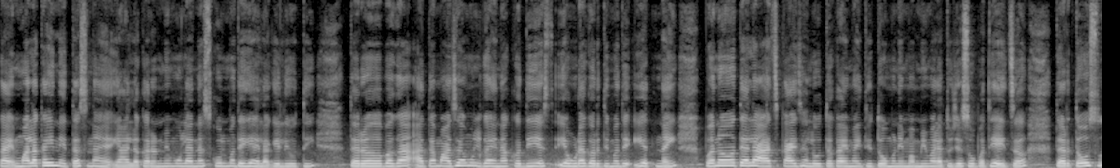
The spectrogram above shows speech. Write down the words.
काय मला काही नेताच नाही आलं. कारण मी मुलांना स्कूलमध्ये घ्यायला गेली होती. तर बघा आता माझा मुलगा आहे ना कधी एवढ्या गर्दीमध्ये येत नाही. पण त्याला आज काय झालं होतं काय माहिती तो म्हणे मम्मी मला तुझ्यासोबत यायचं. तर तो सु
